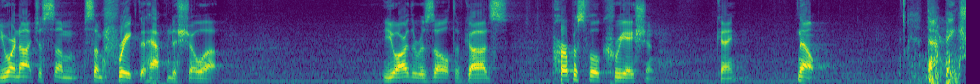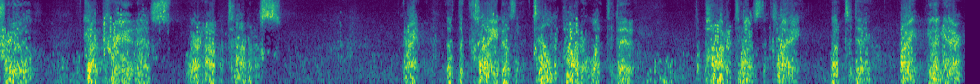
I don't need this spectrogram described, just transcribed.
You are not just some, some freak that happened to show up. You are the result of God's purposeful creation. Okay? Now, that being true, God created us. We're not autonomous. Right? That the clay doesn't tell the potter what to do. The potter tells the clay what to do. Right? You me there?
